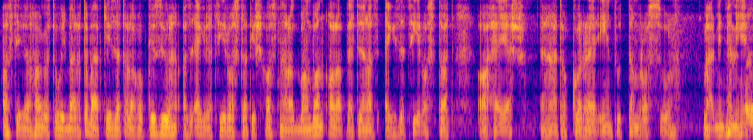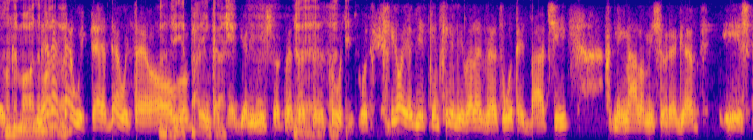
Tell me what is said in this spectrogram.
Azt írja a hallgató, hogy bár a továbbképzett alakok közül az egrecíroztat is használatban van, alapvetően az egzecíroztat a helyes. Tehát akkor én tudtam rosszul. Mármint nem én, hanem a... Nem de, a, dehogy te, dehogy te, a, a péntek reggeli műsorvezető. Ja, volt. Jaj, egyébként fél évvel ezelőtt volt egy bácsi, hát még nálam is öregebb, és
